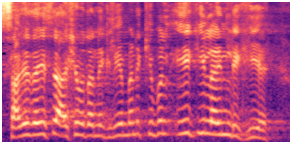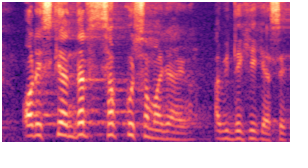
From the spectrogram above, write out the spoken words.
साझेदारी से आशय बताने के लिए मैंने केवल एक ही लाइन लिखी है। और इसके अंदर सब कुछ समझ आएगा। अभी देखिए कैसे।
